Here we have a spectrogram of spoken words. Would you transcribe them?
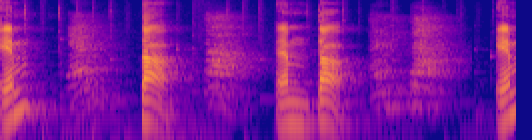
ఎం తా. ఎం తా. ఎం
